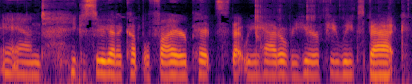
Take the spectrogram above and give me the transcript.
And you can see we got a couple fire pits that we had over here a few weeks back.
